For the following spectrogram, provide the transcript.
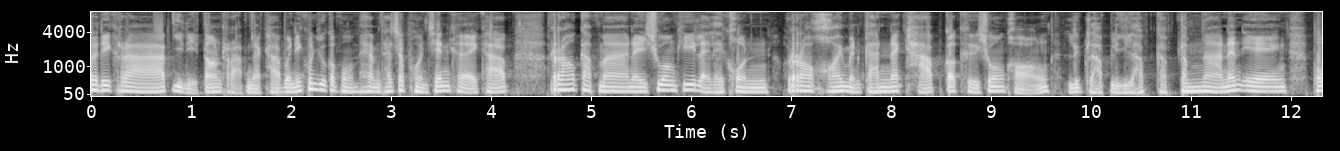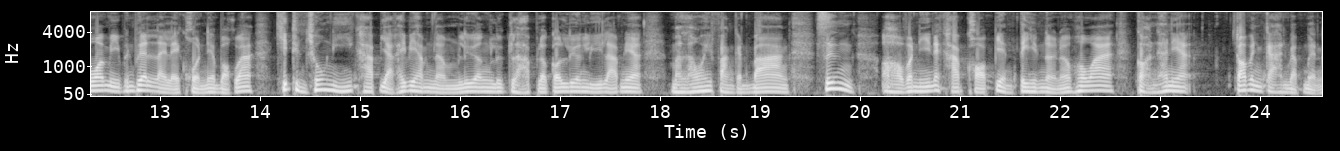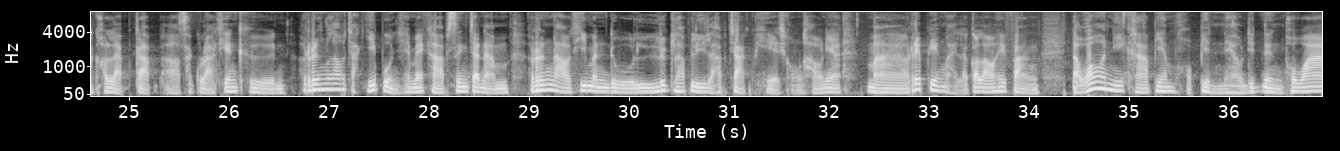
สวัสดีครับ ยินดีต้อนรับนะครับ วันนี้คุณอยู่กับผมแฮมทัชพลเช่นเคยครับ เรากลับมาในช่วงที่หลาย ๆ คนรอคอยเหมือนกันนะครับ ก็คือช่วงของลึกลับลี้ลับกับตำนานนั่นเอง เพราะว่ามีเพื่อน ๆ หลาย ๆ คนเนี่ยบอกว่าคิดถึงช่วงนี้ครับ อยากให้พี่แฮมนำเรื่องลึกลับ แล้วก็เรื่องลี้ลับเนี่ยมาเล่าให้ฟังกันบ้าง ซึ่งออวันนี้นะครับขอเปลี่ยนธีมหน่อยนะเพราะว่าก่อนหน้าเนี้ย ก็เป็นการแบบเหมือนคอลแลบกับสักุระเที่ยงคืน เรื่องเล่าจากญี่ปุ่นใช่ไหมครับ ซึ่งจะนำเรื่องราวที่มันดูลึกลับลี้ลับจากเพจของเขาเนี่ยมาเรียบเรียงใหม่แล้วก็เล่าให้ฟัง แต่ว่าวันนี้ครับพี่แอมขอเปลี่ยนแนวนิดนึง เพราะว่า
